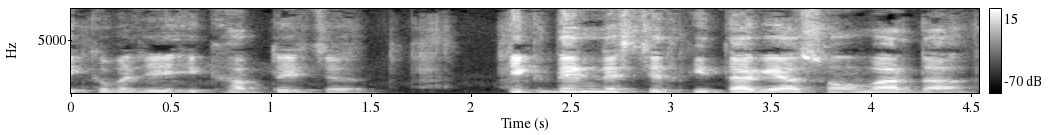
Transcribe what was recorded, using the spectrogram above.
1 ਵਜੇ ਇੱਕ ਹਫ਼ਤੇ 'ਚ ਇੱਕ ਦਿਨ ਨਿਸ਼ਚਿਤ ਕੀਤਾ ਗਿਆ ਸੋਮਵਾਰ ਦਾ।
